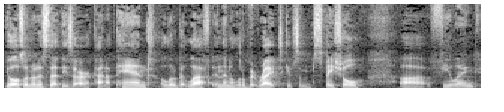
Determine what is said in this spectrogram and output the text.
You'll also notice that these are kind of panned a little bit left and then a little bit right to give some spatial uh, feeling.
